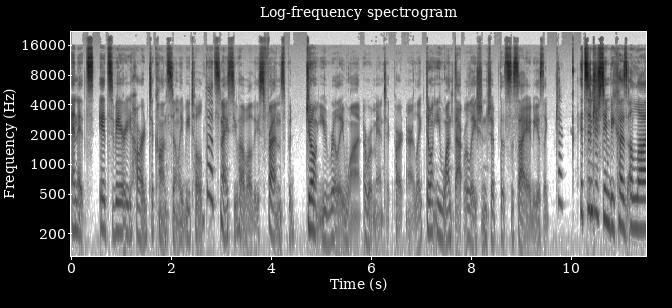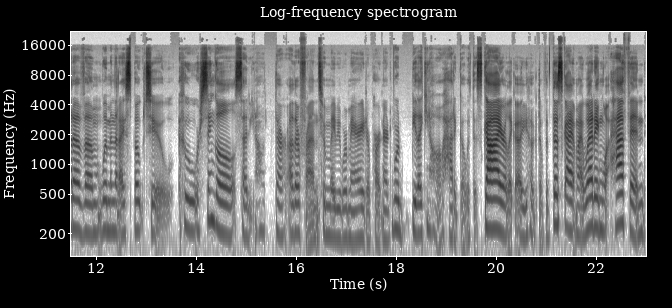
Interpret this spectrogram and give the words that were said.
and it's it's very hard to constantly be told, "That's nice you have all these friends, but don't you really want a romantic partner? Like, don't you want that relationship that society is like, check it's interesting because a lot of um, women that I spoke to who were single said, you know, their other friends who maybe were married or partnered would be like, you know, oh, how'd it go with this guy? Or like, oh, you hooked up with this guy at my wedding. What happened?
